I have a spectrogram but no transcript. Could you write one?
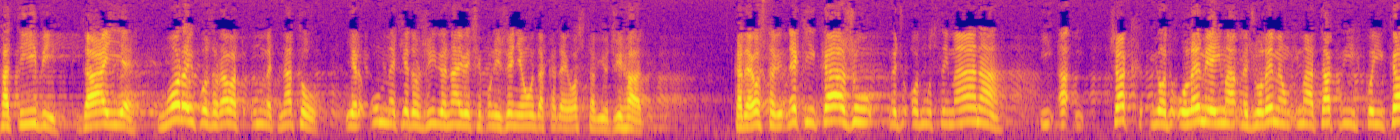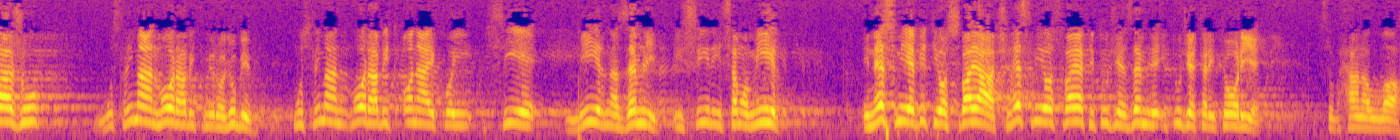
hatibi, daije, moraju upozoravati ummet na to, jer ummet je doživio najveće poniženje onda kada je ostavio džihad. Kada je ostavi, neki kažu među, od muslimana, i, a, čak i od uleme ima, među ulemom ima takvih koji kažu musliman mora biti miroljubiv. Musliman mora biti onaj koji sije mir na zemlji i širi samo mir. I ne smije biti osvajač, ne smije osvajati tuđe zemlje i tuđe teritorije. Subhanallah,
